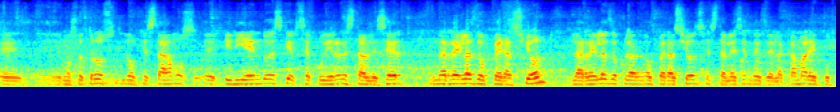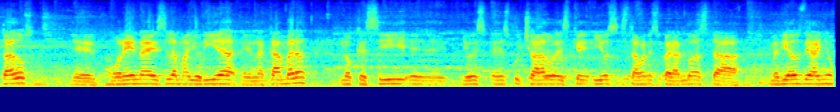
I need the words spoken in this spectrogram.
Eh, eh, nosotros lo que estábamos eh, pidiendo es que se pudieran establecer unas reglas de operación. Las reglas de operación se establecen desde la Cámara de Diputados. Morena es la mayoría en la Cámara Lo que sí yo he, escuchado es que ellos estaban esperando hasta mediados de año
